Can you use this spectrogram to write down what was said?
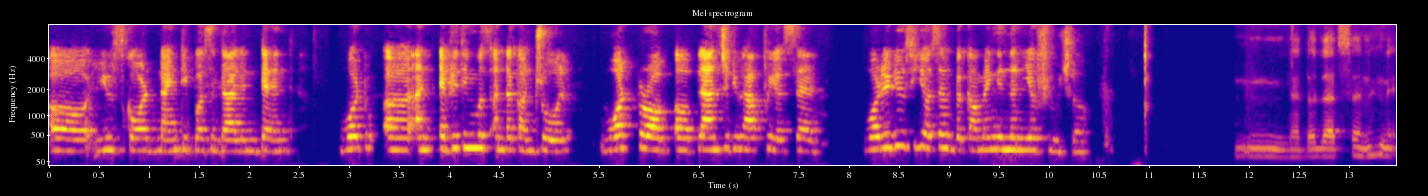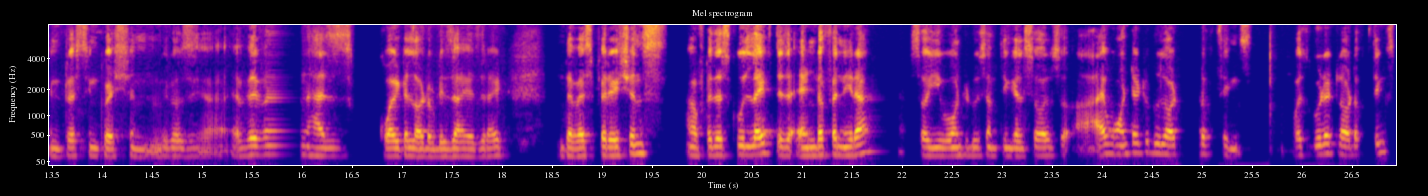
uh, you scored 90 percentile in 10th what uh, and everything was under control what pro- uh, plans did you have for yourself what did you see yourself becoming in the near future? Mm, that, that's an interesting question because everyone has quite a lot of desires right? The aspirations after the school life there's the end of an era so you want to do something else. Also i wanted to do a lot of things was good at a lot of things.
